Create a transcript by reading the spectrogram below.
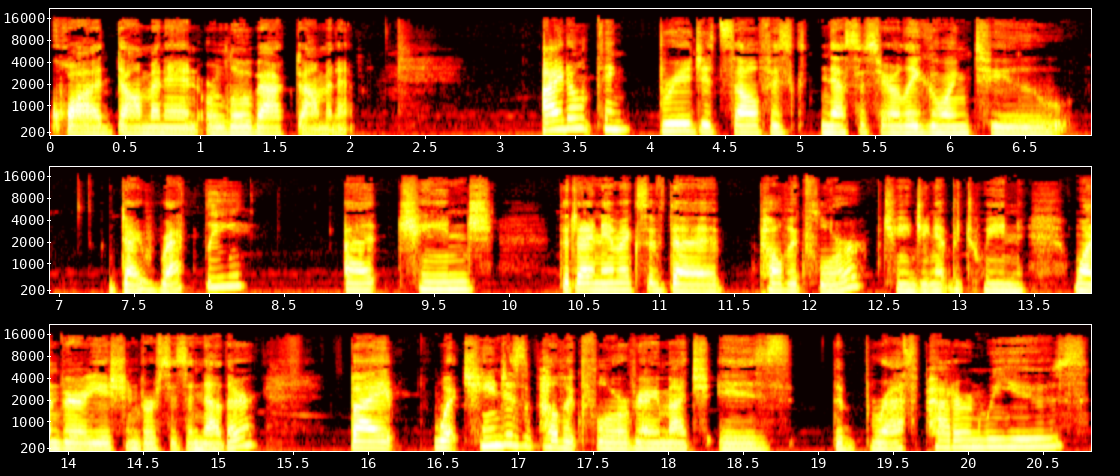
quad dominant or low back dominant. I don't think bridge itself is necessarily going to directly uh, change the dynamics of the pelvic floor, changing it between one variation versus another. But what changes the pelvic floor very much is the breath pattern we use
